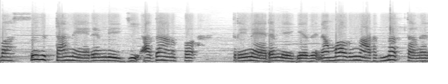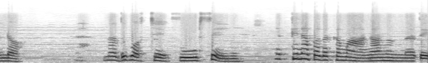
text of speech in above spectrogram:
ബസ് കിട്ടാൻ നേരം വൈകി. അതാണിപ്പോ ഇത്രയും നേരം വൈകിയത്. നമ്മൾ അവിടെ നടന്നെത്തണല്ലോ. എന്നാ അത് കുറച്ച് ഫ്രൂട്ട്സ് ആയിരുന്നു. എത്തിനപ്പൊ ഇതൊക്കെ വാങ്ങാൻ നിന്നത്?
